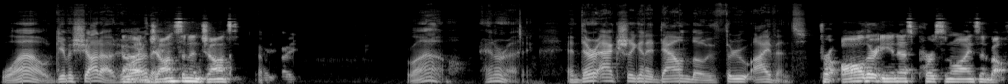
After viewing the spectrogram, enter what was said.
Wow. Give a shout out. Who uh, are they? Johnson and Johnson. Wow. Interesting. And they're actually going to download through Ivans. For all their E&S personal lines and about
